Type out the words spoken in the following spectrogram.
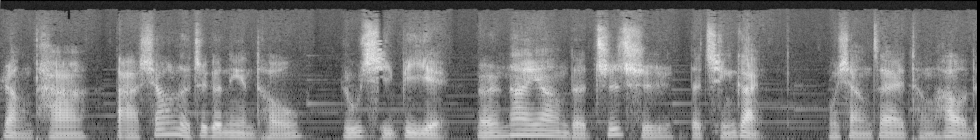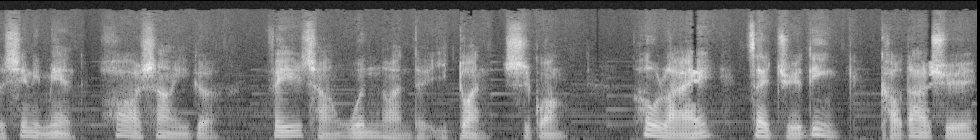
让他打消了这个念头，如期毕业。而那样的支持的情感，我想在藤浩的心里面画上一个非常温暖的一段时光。后来在决定考大学，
